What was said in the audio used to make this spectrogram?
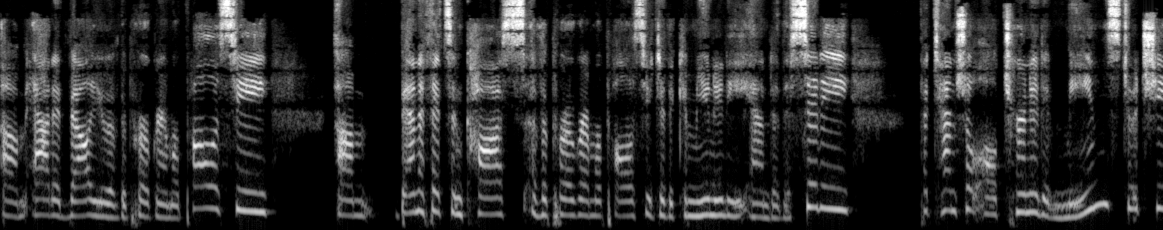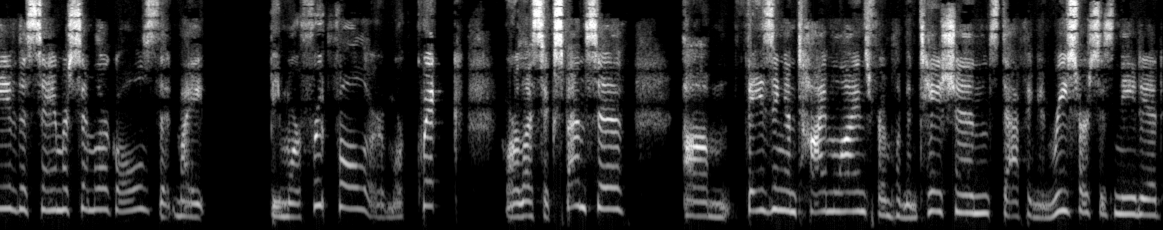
um, added value of the program or policy, um, benefits and costs of the program or policy to the community and to the city, potential alternative means to achieve the same or similar goals that might be more fruitful or more quick or less expensive, um, phasing and timelines for implementation, staffing and resources needed,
